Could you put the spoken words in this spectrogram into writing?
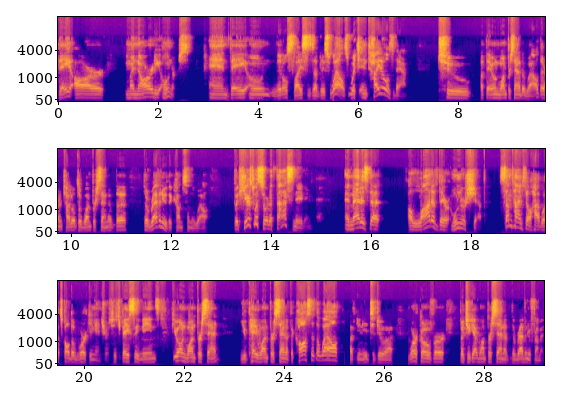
They are minority owners and they own little slices of these wells, which entitles them to, but they own 1% of the well. They're entitled to 1% of the, the revenue that comes from the well. But here's what's sort of fascinating and that is that a lot of their ownership, sometimes they'll have what's called a working interest, which basically means if you own 1%, you pay 1% of the cost of the well. If you need to do a workover, but you get 1% of the revenue from it.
